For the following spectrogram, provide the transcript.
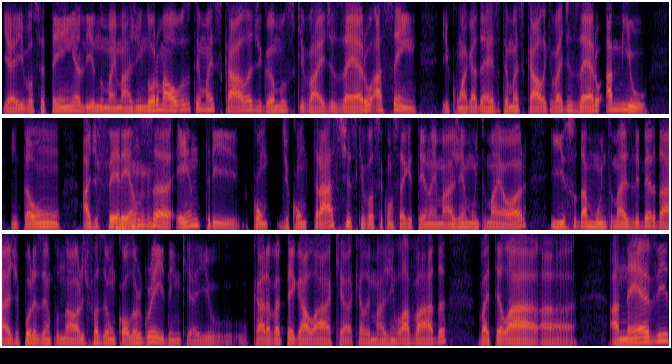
E aí você tem ali numa imagem normal, você tem uma escala, digamos, que vai de 0 a 100. E com HDR você tem uma escala que vai de 0 a 1000. Então, a diferença uhum. entre com, de contrastes que você consegue ter na imagem é muito maior e isso dá muito mais liberdade, por exemplo, na hora de fazer um color grading, que aí o, o cara vai pegar lá que, aquela imagem lavada, vai ter lá a, a neve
